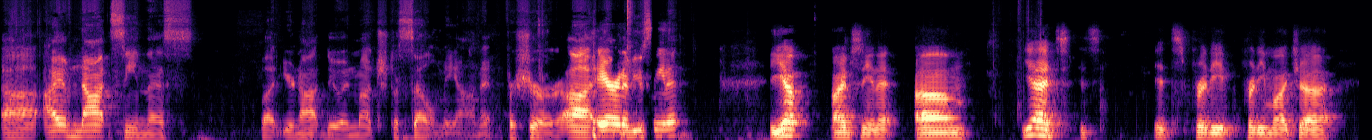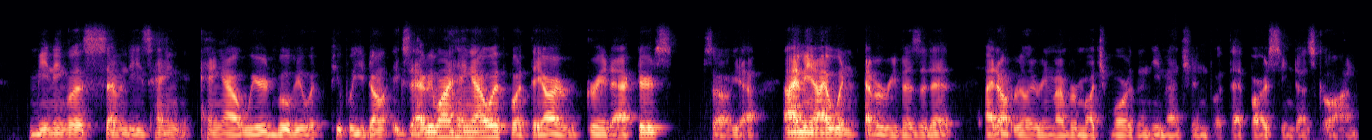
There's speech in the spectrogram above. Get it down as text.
Uh I have not seen this, but you're not doing much to sell me on it for sure. Uh Aaron, have you seen it? Yep, I've seen it. Um, yeah, it's it's it's pretty pretty much a meaningless '70s hang hangout weird movie with people you don't exactly want to hang out with, but they are great actors. So yeah, I mean, I wouldn't ever revisit it. I don't really remember much more than he mentioned, but that bar scene does go on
